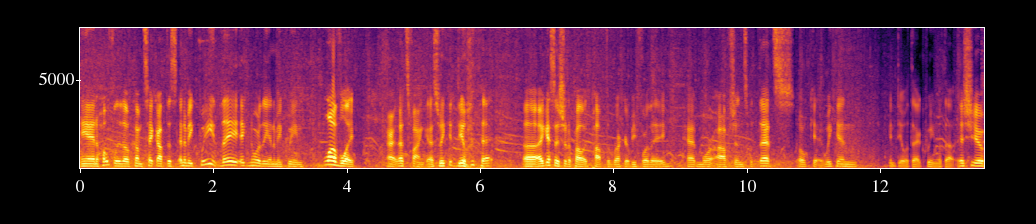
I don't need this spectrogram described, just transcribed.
and hopefully they'll come take out this enemy queen. They ignore the enemy queen. Lovely. Alright, that's fine, guys. We could deal with that. Uh, I guess I should have probably popped the Wrecker before they had more options, but that's okay. We can, we can deal with that queen without issue.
